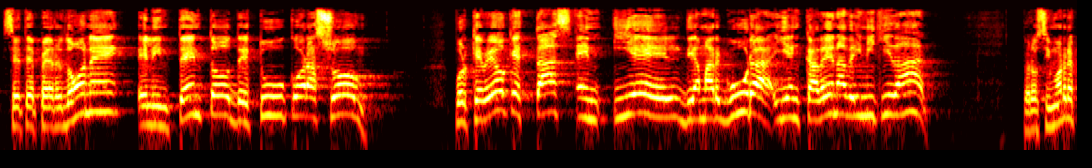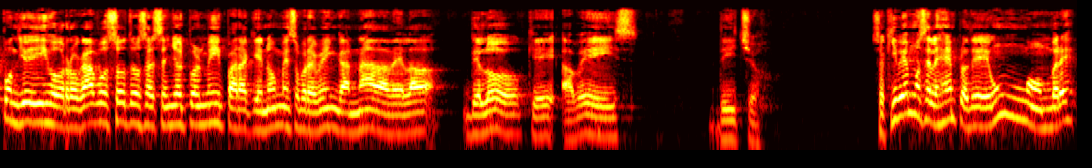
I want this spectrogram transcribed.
se te perdone el intento de tu corazón. Porque veo que estás en hiel de amargura y en cadena de iniquidad. Pero Simón respondió y dijo, rogad vosotros al Señor por mí para que no me sobrevenga nada de, de lo que habéis dicho. aquí vemos el ejemplo de un hombre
